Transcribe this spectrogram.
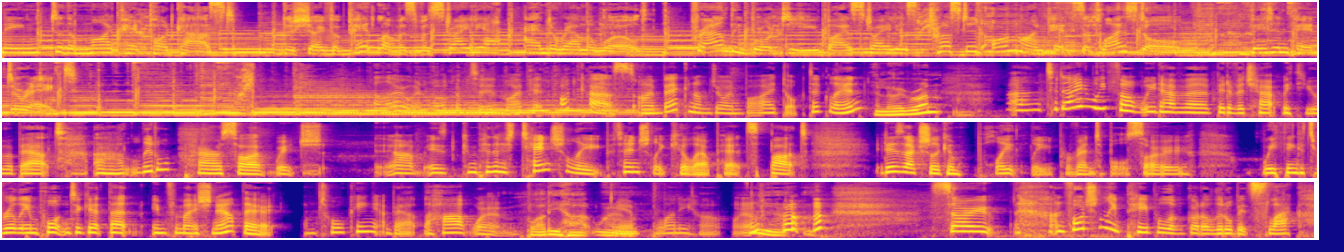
listening to the My Pet Podcast, the show for pet lovers of Australia and around the world. Proudly brought to you by Australia's trusted online pet supply store, Vet and Pet Direct. Hello and welcome to My Pet Podcast. I'm Bec and I'm joined by Dr. Glenn. Hello, everyone. Uh, today we thought we'd have a bit of a chat with you about a little parasite which uh, is, can potentially potentially kill our pets, but it is actually completely preventable. So we think it's really important to get that information out there. I'm talking about the heartworm. Bloody heartworm. Yeah, bloody heartworm. so, unfortunately, people have got a little bit slack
